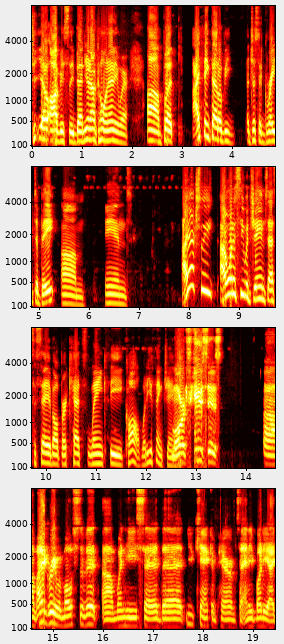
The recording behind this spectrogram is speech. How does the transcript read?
you know, obviously, Ben, you're not going anywhere. Um, but I think that'll be just a great debate. Um, and I actually, I want to see what James has to say about Burkett's lengthy call. What do you think, James? More excuses. Um, I agree with most of it. Um, when he said that you can't compare him to anybody, I,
